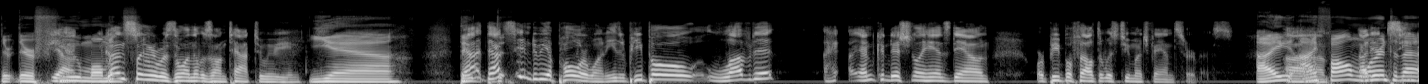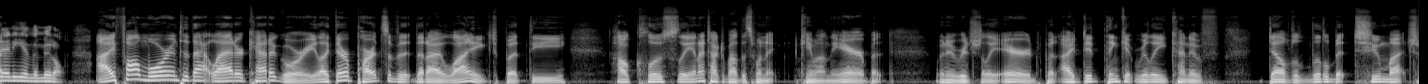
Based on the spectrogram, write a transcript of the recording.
There, there are a few moments. gunslinger was the one that was on tatooine Yeah. They- that that seemed to be a polar one. Either people loved it unconditionally, hands down, or people felt it was too much fan service. I I Um, fall I more didn't into see that. Many in the middle. I fall more into that latter category. Like there are parts of it that I liked, but the how closely and I talked about this when it came on the air, but when it originally aired, but I did think it really kind of delved a little bit too much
